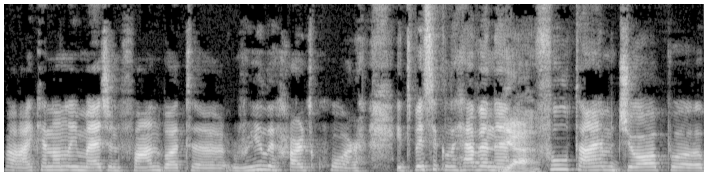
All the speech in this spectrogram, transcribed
well, I can only imagine fun, but uh, really hardcore. It's basically having a yeah. full time job uh,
